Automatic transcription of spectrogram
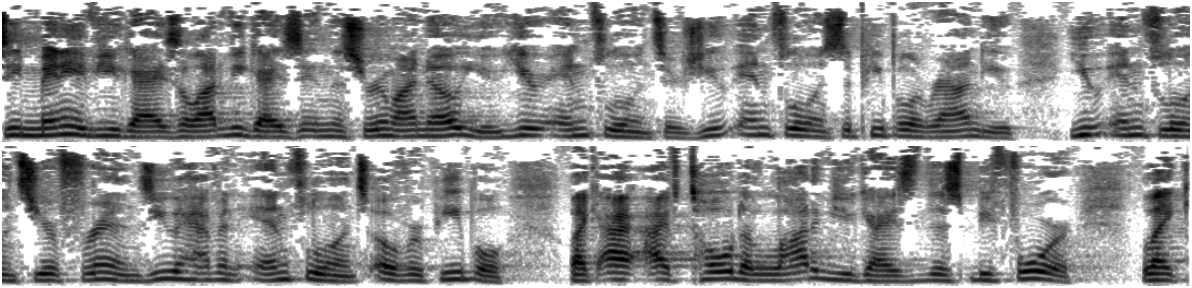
See, many of you guys, a lot of you guys in this room, I know you, you're influencers. You influence the people around you. You influence your friends. You have an influence over people. Like I, have told a lot of you guys this before. Like,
